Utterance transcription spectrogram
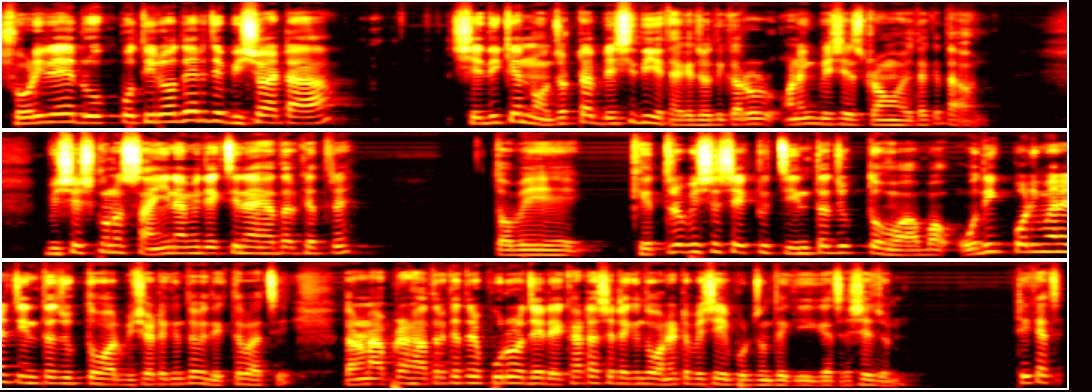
শরীরের রোগ প্রতিরোধের যে বিষয়টা, সেদিকে নজরটা বেশি দিয়ে থাকে যদি কারোর অনেক বেশি স্ট্রং হয়ে থাকে তাহলে। বিশেষ কোনো সাইন আমি দেখছি না হাতার ক্ষেত্রে। তবে ক্ষেত্র বিশেষে একটু চিন্তাযুক্ত হওয়া বা অধিক পরিমাণে চিন্তাযুক্ত হওয়ার বিষয়টা কিন্তু আমি দেখতে পাচ্ছি। কারণ আপনার হাতের ক্ষেত্রে পুরো যে রেখাটা, সেটা কিন্তু অনেকটা বেশি এই পর্যন্ত এগিয়ে গেছে, সেজন্য। ঠিক আছে?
